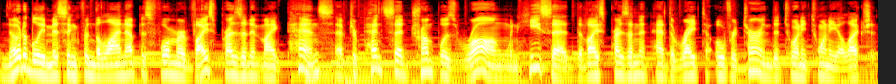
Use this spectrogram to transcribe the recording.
Notably missing from the lineup is former Vice President Mike Pence after Pence said Trump was wrong when he said the vice president had the right to overturn the 2020 election.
